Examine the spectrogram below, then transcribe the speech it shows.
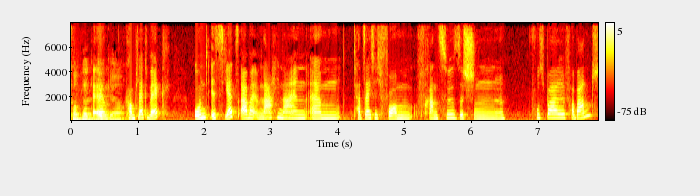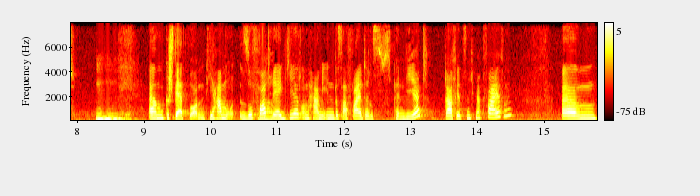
Komplett weg, ähm, ja. Komplett weg. Und ist jetzt aber im Nachhinein ähm, tatsächlich vom französischen Fußballverband mhm. ähm, gesperrt worden. Die haben sofort ja. reagiert und haben ihn bis auf weiteres suspendiert. Darf jetzt nicht mehr pfeifen. Ähm,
